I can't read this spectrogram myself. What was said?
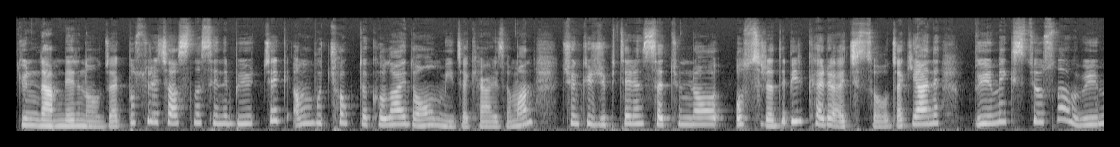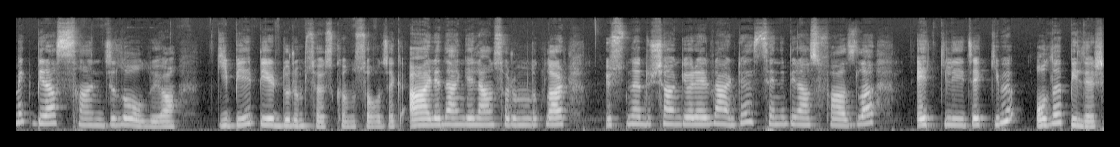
gündemlerin olacak. Bu süreç aslında seni büyütecek ama bu çok da kolay da olmayacak her zaman. Çünkü Jüpiter'in Satürn'le o, o sırada bir kare açısı olacak. Yani büyümek istiyorsun ama büyümek biraz sancılı oluyor gibi bir durum söz konusu olacak. Aileden gelen sorumluluklar, üstüne düşen görevler de seni biraz fazla etkileyecek gibi olabilir.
